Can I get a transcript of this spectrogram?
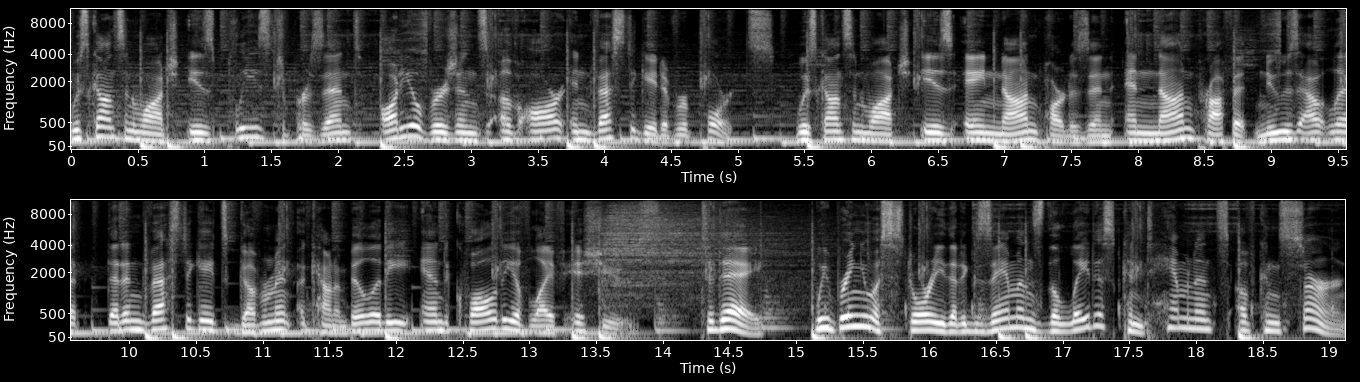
Wisconsin Watch is pleased to present audio versions of our investigative reports. Wisconsin Watch is a nonpartisan and nonprofit news outlet that investigates government accountability and quality of life issues. Today, we bring you a story that examines the latest contaminants of concern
